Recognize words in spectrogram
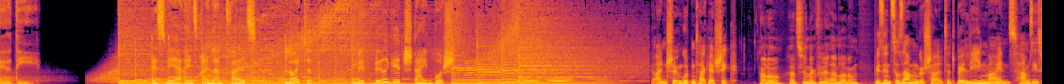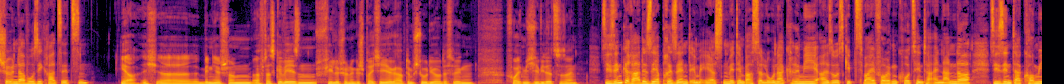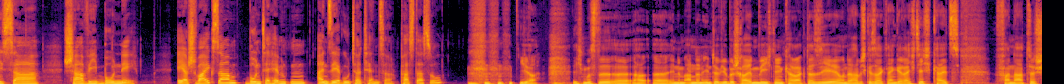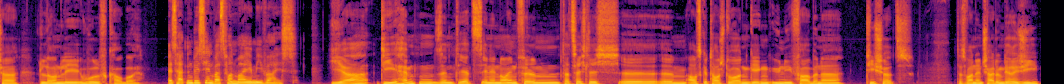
ARD. SWR1 Rheinland-Pfalz. Leute mit Birgit Steinbusch. Einen schönen guten Tag, Herr Schick. Hallo, herzlichen Dank für die Einladung. Wir sind zusammengeschaltet. Berlin, Mainz. Haben Sie es schön da, wo Sie gerade sitzen? Ja, ich äh, bin hier schon öfters gewesen, viele schöne Gespräche hier gehabt im Studio, deswegen freue ich mich hier wieder zu sein. Sie sind gerade sehr präsent im ersten mit dem Barcelona-Krimi. Also es gibt zwei Folgen kurz hintereinander. Sie sind da Kommissar Xavi Bonnet. Eher schweigsam, bunte Hemden, ein sehr guter Tänzer. Passt das so? ja, ich musste äh, äh, in einem anderen Interview beschreiben, wie ich den Charakter sehe. Und da habe ich gesagt, ein gerechtigkeitsfanatischer Lonely Wolf Cowboy. Es hat ein bisschen was von Miami Vice. Ja, die Hemden sind jetzt in den neuen Filmen tatsächlich äh, ähm, ausgetauscht worden gegen unifarbene T-Shirts. Das war eine Entscheidung der Regie.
